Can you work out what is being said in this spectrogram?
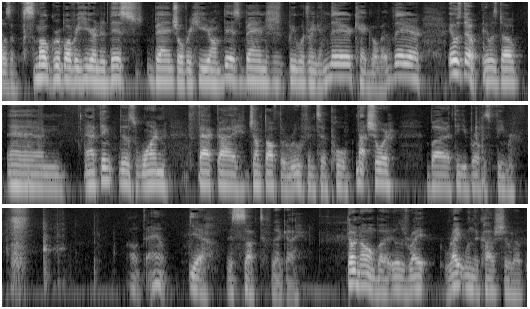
was a smoke group over here under this bench, over here on this bench, people drinking there, keg over there. It was dope. It was dope. And and I think this one fat guy jumped off the roof into a pool. Not sure, but I think he broke his femur. Oh damn! Yeah. It sucked for that guy. Don't know him, but it was right right when the cops showed up.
